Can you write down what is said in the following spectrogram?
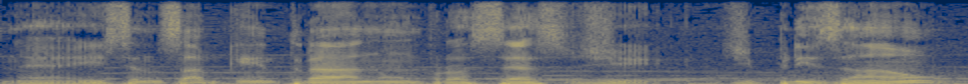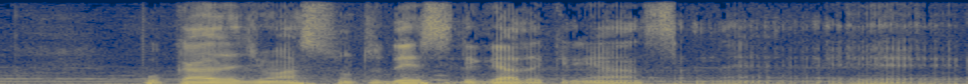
Né? E você não sabe que entrar num processo de, de prisão por causa de um assunto desse ligado à criança. Né? É,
